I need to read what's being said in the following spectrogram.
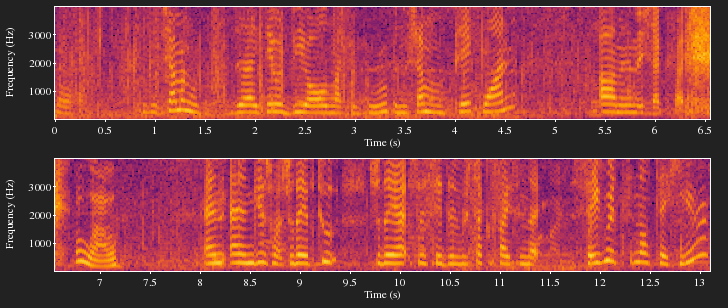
no. The shaman would like they would be all in like a group, and the shaman would pick one, um, and then they sacrifice. Oh wow. and and guess what? So they have two. So they so they say they were sacrificing the sacred cenote here,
